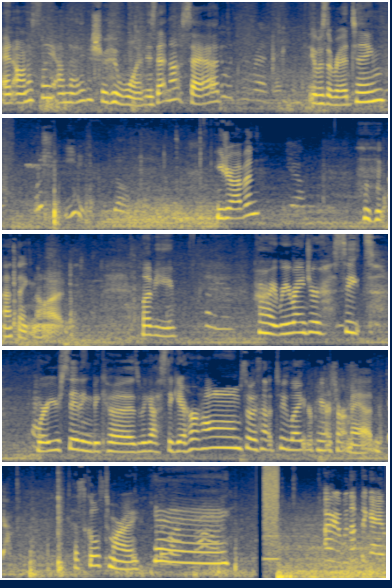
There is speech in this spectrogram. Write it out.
And honestly, I'm not even sure who won. Is that not sad? It was the red one. It was the red team. What is she eating? Gum. You driving? Yeah. I think not. Love you. All right, rearrange your seats where you're sitting because we got to get her home so it's not too late and her parents aren't mad. Yeah. Cause school's tomorrow. Yay! Alright, we left the game.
